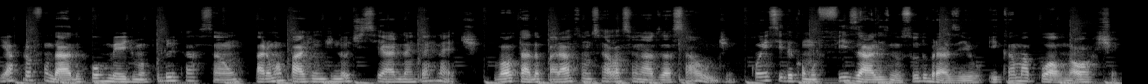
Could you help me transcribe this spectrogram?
e aprofundado por meio de uma publicação para uma página de noticiário na internet, voltada para assuntos relacionados à saúde. Conhecida como Physalis no sul do Brasil e Camapu ao norte,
